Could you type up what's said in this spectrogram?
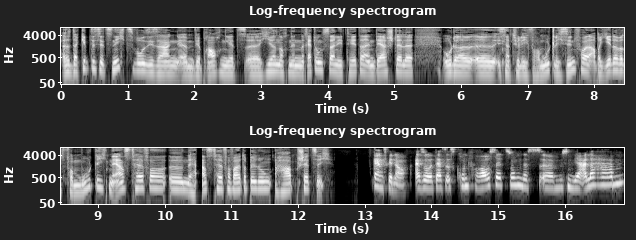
Also da gibt es jetzt nichts, wo Sie sagen, ähm, wir brauchen jetzt äh, hier noch einen Rettungssanitäter in der Stelle oder äh, ist natürlich vermutlich sinnvoll, aber jeder wird vermutlich einen Ersthelfer, äh, eine Ersthelfer-Weiterbildung haben, schätze ich. Ganz genau. Also das ist Grundvoraussetzung, das äh, müssen wir alle haben.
